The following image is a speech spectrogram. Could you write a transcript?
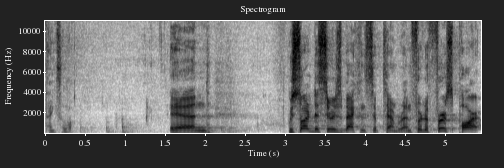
Thanks a lot. And we started this series back in September, and for the first part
